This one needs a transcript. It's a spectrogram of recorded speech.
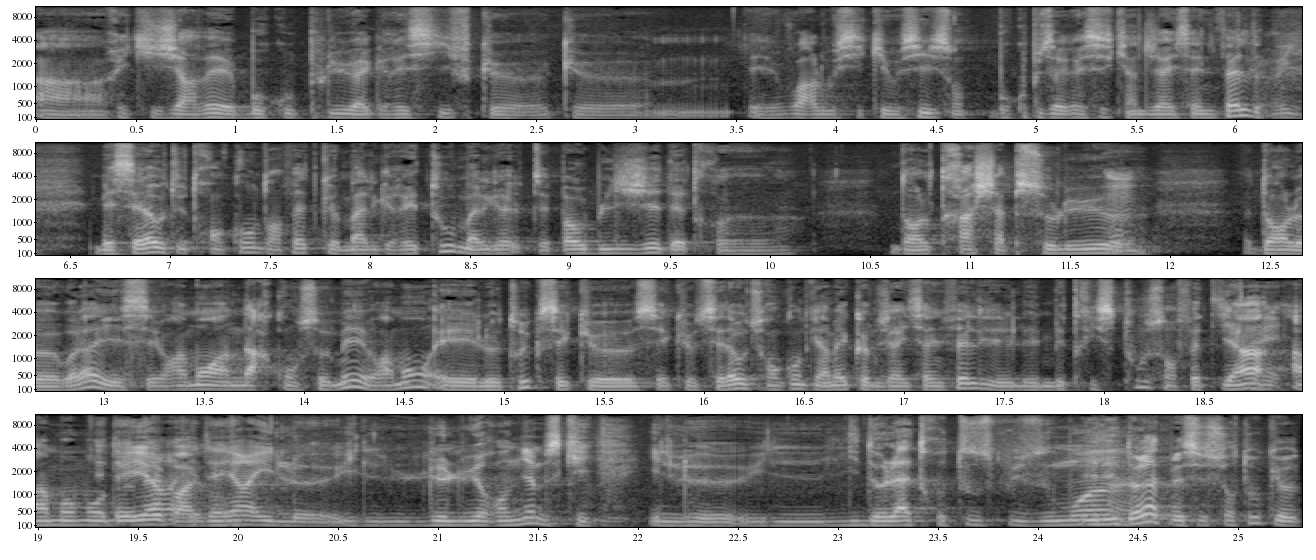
un Ricky Gervais est beaucoup plus agressif que, que et voire Louis C.K. aussi, ils sont beaucoup plus agressifs qu'un Jerry Seinfeld. Oui. Mais c'est là où tu te rends compte en fait que malgré tout, malgré t'es pas obligé d'être dans le trash absolu. Mm. Dans le voilà et c'est vraiment un art consommé vraiment et le truc c'est que c'est que c'est là où tu te rends compte qu'un mec comme Jerry Seinfeld il les maîtrise tous en fait il y a Ouais. un moment d'ailleurs, d'ailleurs, il, le- il le lui rend bien parce qu'il il l'idolâtre tous plus ou moins. il idolâtre mais c'est surtout que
